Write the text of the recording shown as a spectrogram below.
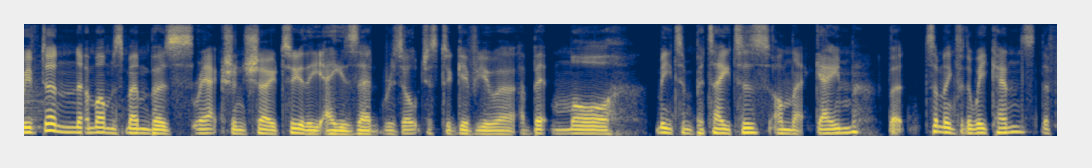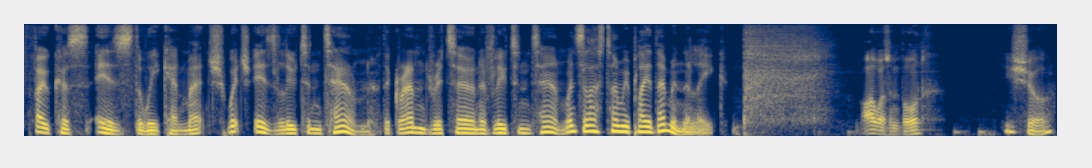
We've done a Moms Members reaction show to the AZ result just to give you a, a bit more meat and potatoes on that game. But something for the weekends. The focus is the weekend match, which is Luton Town, the grand return of Luton Town. When's the last time we played them in the league? I wasn't born. You sure?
